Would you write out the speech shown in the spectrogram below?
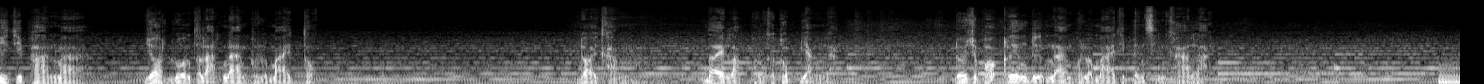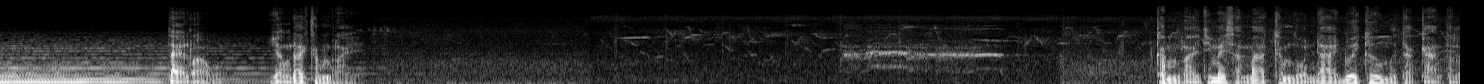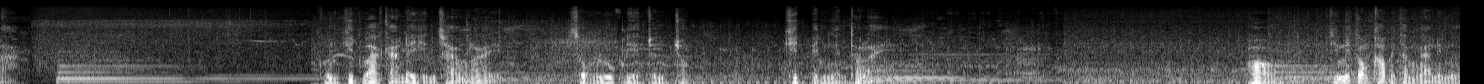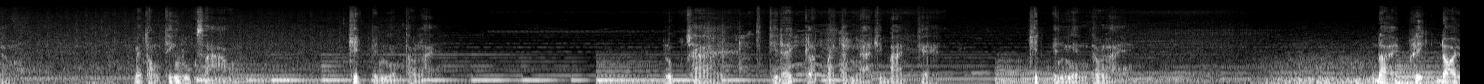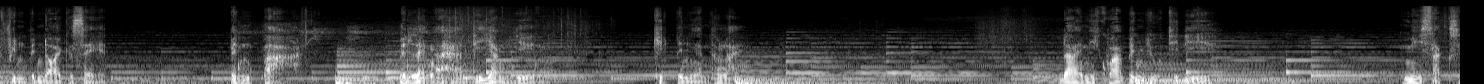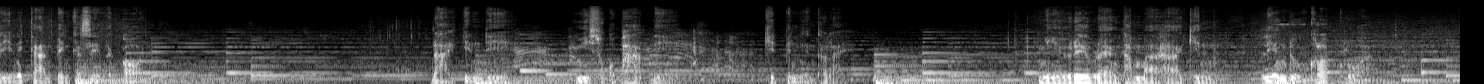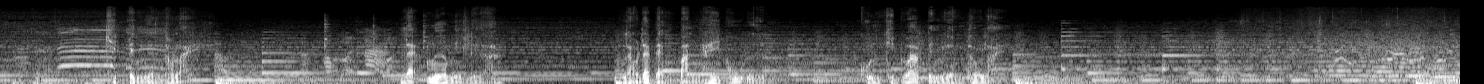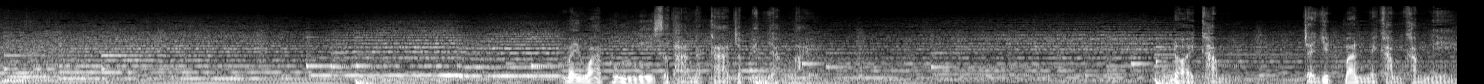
ปีที่ผ่านมายอดรวมตลาดน้ำผลไม้ตก ดอยคำได้รับผลกระทบอย่างหนัก โดยเฉพาะเครื่องดื่มน้ำผลไม้ที่เป็นสินค้าหลัก แต่เรายังได้กำไรกำไรที่ไม่สามารถคำนวณได้ด้วยเครื่องมือทางการตลาด คุณคิดว่าการได้เห็นชาวไร่ ส่งลูกเรียนจนจบ คิดเป็นเงินเท่าไหร่ พ่อที่ไม่ต้องเข้าไปทำงานในเมือง ไม่ต้องทิ้งลูกสาว คิดเป็นเงินเท่าไหร่ ลูกชายที่ได้กลับมาทำงานที่บ้านเกิด คิดเป็นเงินเท่าไหร่ ได้พลิกดอยฝิ่นเป็นดอยเกษตร เป็นป่า เป็นแหล่งอาหารที่ยั่งยืน คิดเป็นเงินเท่าไหร่ ได้มีความเป็นอยู่ที่ดี มีศักดิ์ศรีในการเป็นเกษตรกร ได้กินดี มีสุขภาพดี คิดเป็นเงินเท่าไหร่ มีเรี่ยวแรงทำมาหากิน เลี้ยงดูครอบครัว คิดเป็นเงินเท่าไหร่ และเมื่อมีเหลือ เราได้แบ่งปันให้ผู้อื่น คุณคิดว่าเป็นเงินเท่าไหร่ไม่ว่าพรุ่งนี้สถานการณ์จะเป็นอย่างไร ดอยคำจะยึดมั่นในคำคำนี้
